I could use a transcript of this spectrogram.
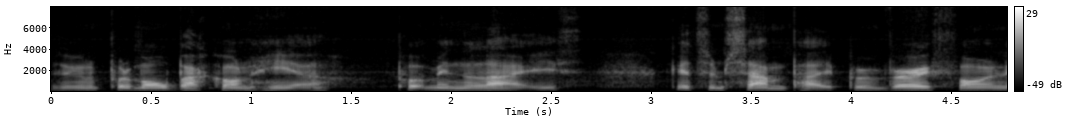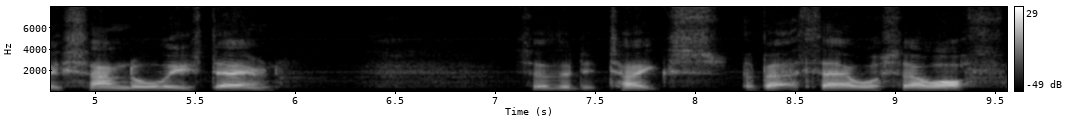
is I'm going to put them all back on here put them in the lathe get some sandpaper and very finely sand all these down so that it takes about a thou or so off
